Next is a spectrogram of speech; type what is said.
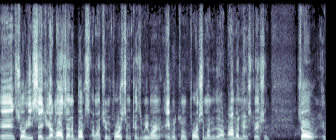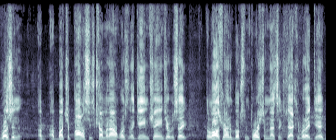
And so he said, you got laws on the books. I want you to enforce them because we weren't able to enforce them under the Obama administration. So it wasn't a, a bunch of policies coming out. It wasn't a game change. It was like the laws are on the books, enforce them. That's exactly what I did.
